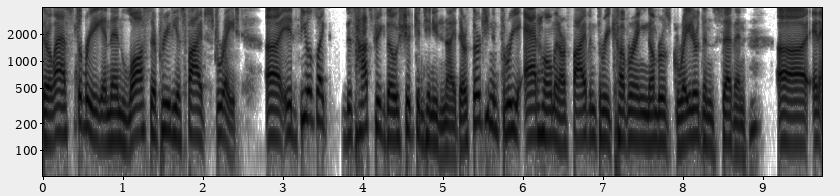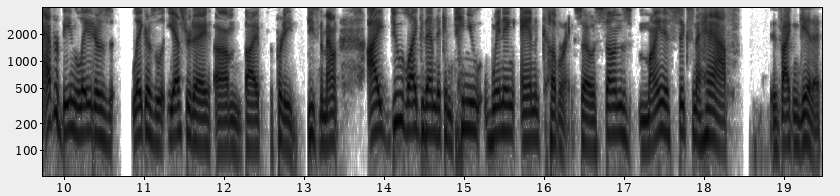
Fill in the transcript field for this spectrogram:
their last three and then lost their previous five straight. Uh, it feels like this hot streak though should continue tonight. They're 13 and three at home and are five and three covering numbers greater than seven. Uh, and after beating Lakers Lakers yesterday um, by a pretty decent amount, I do like them to continue winning and covering. So Suns minus six and a half if I can get it.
